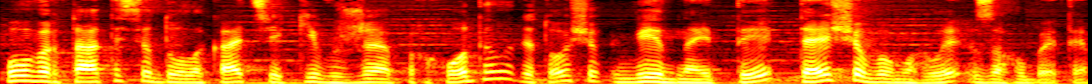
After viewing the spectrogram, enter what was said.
повертатися до локацій, які вже проходили, для того, щоб віднайти те, що ви могли загубити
